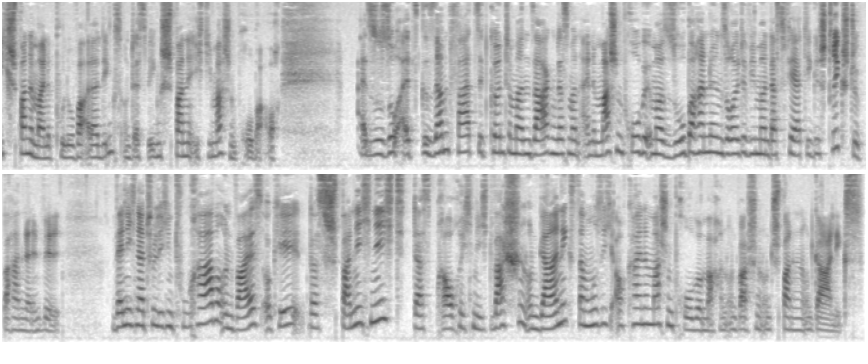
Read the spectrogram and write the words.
Ich spanne meine Pullover allerdings und deswegen spanne ich die Maschenprobe auch. Also so als Gesamtfazit könnte man sagen, dass man eine Maschenprobe immer so behandeln sollte, wie man das fertige Strickstück behandeln will. Wenn ich natürlich ein Tuch habe und weiß, okay, das spanne ich nicht, das brauche ich nicht waschen und gar nichts, dann muss ich auch keine Maschenprobe machen und waschen und spannen und gar nichts.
